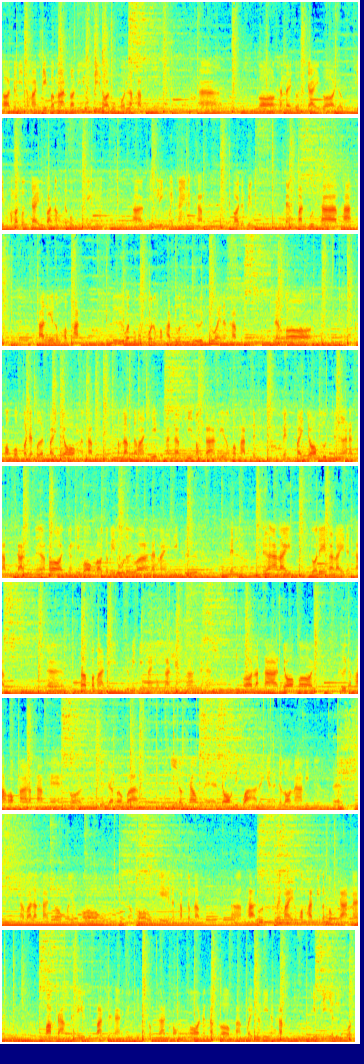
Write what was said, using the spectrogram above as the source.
ก็จะมีสมาชิกประมาณตอนนี้อยู่ 400กว่าคนแล้วครับอ่าก็ท่านใดสนใจก็เดี๋ยวพิมพ์คำว่าสนใจดีกว่านะเดี๋ยวผมทิ้งอ่าทิ้งลิงก์ไว้ให้นะครับ ก็จะเป็นแบ่งปันบูชาพระพระเหรียญหลวงพ่อพัดหรือวัตถุมงคลหลวงพ่อพัดรุ่นอื่นด้วยนะครับ แล้วก็ของผมก็จะเปิดใบจองนะครับสำหรับสมาชิกนะครับที่ต้องการเหรียญหลวงพ่อพัดเป็น เป็นใบจองลุ้นเนื้อนะครับ การลุ้นเนื้อก็อย่างที่บอกเราจะไม่รู้เลยว่าด้านในนี่คือเป็นเนื้ออะไรตัวเลขอะไรนะครับอ่าก็ประมาณนี้คือมิติใหม่ของการเล่นพระนะฮะก็ราคาจองก็คือถ้าพระออกมาราคาแพงก็เดี๋ยวจะบอกว่านี้เราเช่าแต่จองดีกว่าอะไรเงี้ยอาจจะรอนานนิดนึงแต่ถามว่าราคาจองก็ยังพอ เคนะครับสำหรับพระรุ่นใหม่ๆหลวงพ่อพัดมีประสบการณ์นะ ความดังไม่ใช่อยู่ที่ปั่นนะฮะอยู่ที่ประสบการณ์ของพ่อนะครับ ก็ฝากไว้เท่านี้นะครับคลิปนี้อย่าลืมกด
